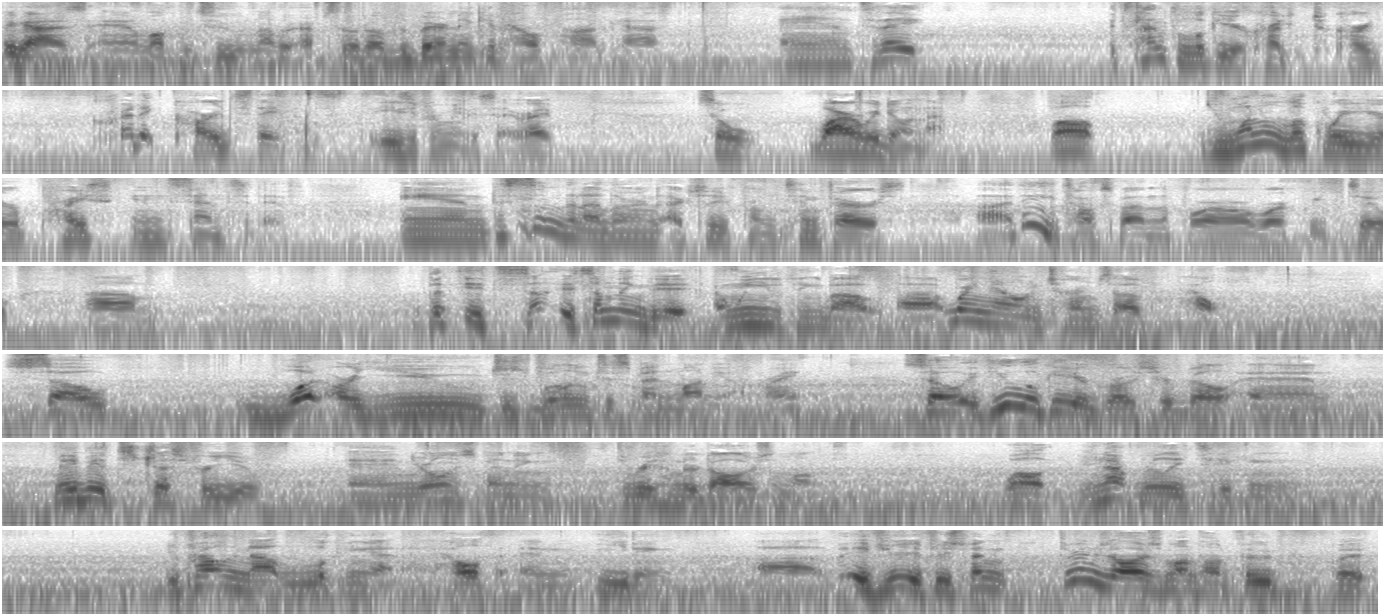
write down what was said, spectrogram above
Hey guys, and welcome to another episode of the Bare Naked Health Podcast. And today, it's time to look at your credit card credit card statements. It's easy for me to say, right? So why are we doing that? Well, you want to look where you're price insensitive, and this is something I learned actually from Tim Ferriss. Uh, I think he talks about in the Four Hour Work Week too. Um, but it's it's something that I want you to think about uh, right now in terms of health. So, what are you just willing to spend money on, right? So, if you look at your grocery bill and maybe it's just for you, and you're only spending three hundred dollars a month, well, you're not really taking. You're probably not looking at health and eating. Uh, if you're, if you're spending three hundred dollars a month on food, but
